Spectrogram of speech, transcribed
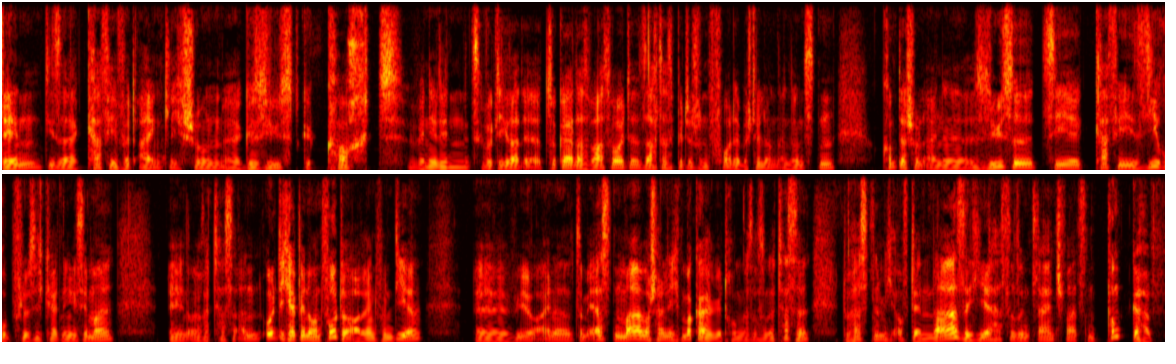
Denn dieser Kaffee wird eigentlich schon äh, gesüßt, gekocht. Wenn ihr den jetzt wirklich gesagt, äh, Zucker, das war's heute, sagt das bitte schon vor der Bestellung. Ansonsten kommt da schon eine süße, zähe Kaffee-Sirup-Flüssigkeit, nenne ich sie mal, in eurer Tasse an. Und ich habe hier noch ein Foto, Adrian, von dir, äh, wie du eine zum ersten Mal wahrscheinlich Mokka getrunken hast aus einer Tasse. Du hast nämlich auf der Nase hier, hast du so einen kleinen schwarzen Punkt gehabt.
